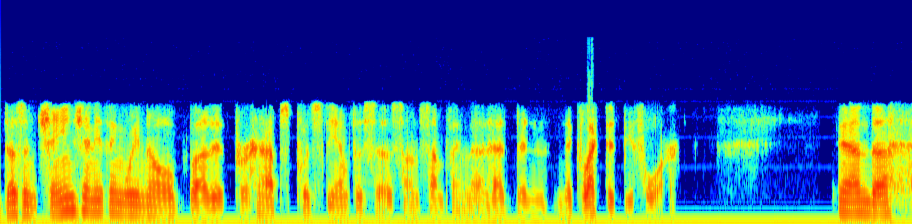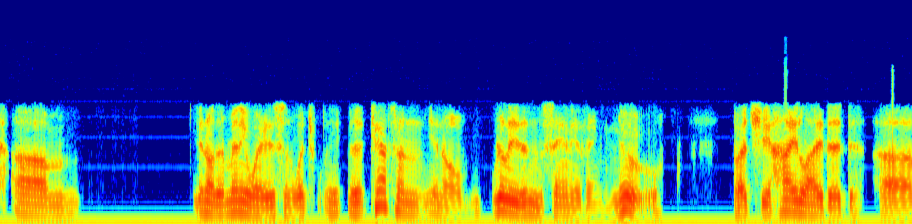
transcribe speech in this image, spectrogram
Doesn't change anything we know, but it perhaps puts the emphasis on something that had been neglected before. And uh, um, you know, there are many ways in which uh, Catherine, you know, really didn't say anything new but she highlighted uh,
